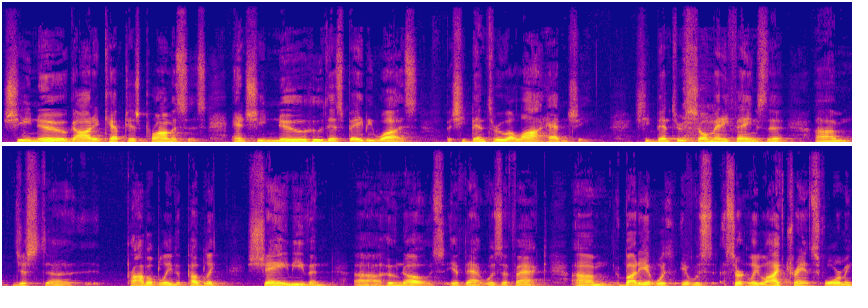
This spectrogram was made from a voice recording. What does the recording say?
She knew God had kept his promises, and she knew who this baby was. But she'd been through a lot, hadn't she? She'd been through so many things, the, um, just uh, probably the public shame, even. Uh, who knows if that was a fact? Um, but it was, it was certainly life transforming.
